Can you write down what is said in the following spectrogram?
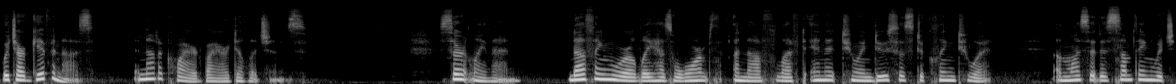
which are given us and not acquired by our diligence. Certainly, then, nothing worldly has warmth enough left in it to induce us to cling to it, unless it is something which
